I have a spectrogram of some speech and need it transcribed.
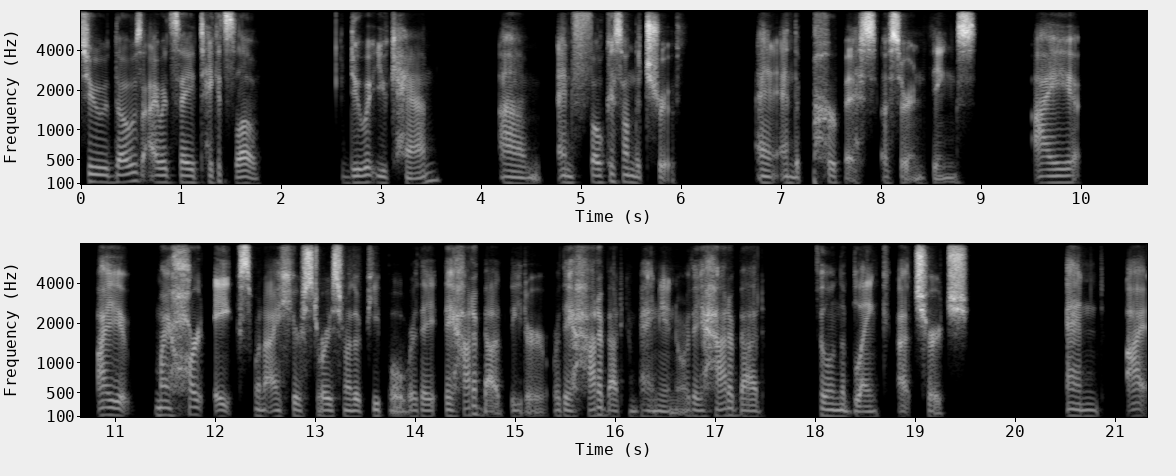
to those i would say take it slow. Do what you can um, and focus on the truth and and the purpose of certain things. I i my heart aches when i hear stories from other people where they they had a bad leader or they had a bad companion or they had a bad fill in the blank at church and i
